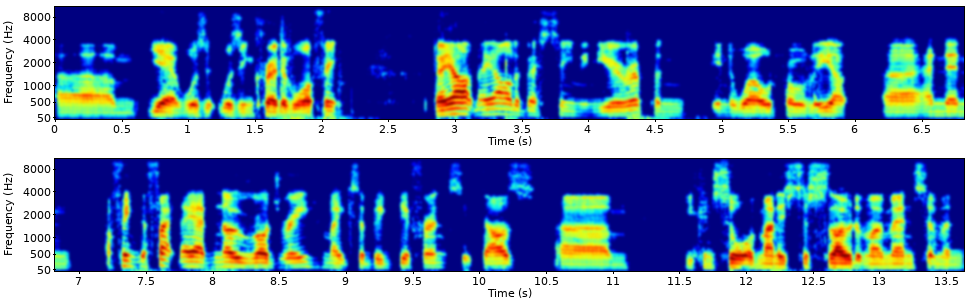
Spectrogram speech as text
um, yeah, was was incredible. I think they are they are the best team in Europe and in the world probably. Uh, and then I think the fact they had no Rodri makes a big difference. It does. Um, you can sort of manage to slow the momentum, and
